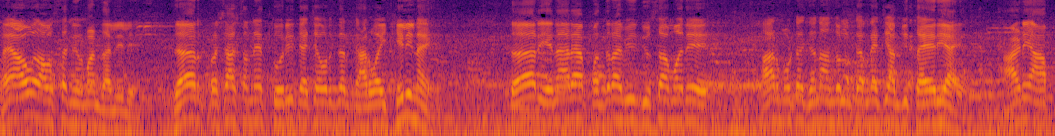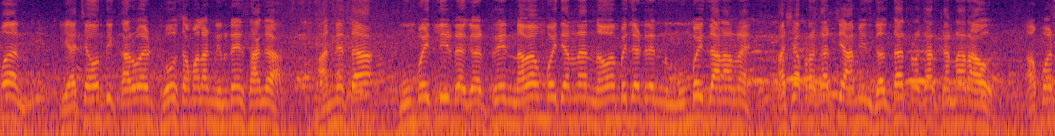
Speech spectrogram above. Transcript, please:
भयावह अवस्था निर्माण झालेली आहे. जर प्रशासनाने त्वरित त्याच्यावर जर कारवाई केली नाही तर येणाऱ्या पंधरा वीस दिवसामध्ये फार मोठं जनआंदोलन करण्याची आमची तयारी आहे. आणि आपण याच्यावरती कारवाई ठोस आम्हाला निर्णय सांगा. अन्यथा मुंबईतली ड- ट्रेन नव्या मुंबईत येणार नव्या मुंबईतल्या ट्रेन मुंबईत जाणार नाही. अशा प्रकारची आम्ही गलतान प्रकार करणार आहोत. आपण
